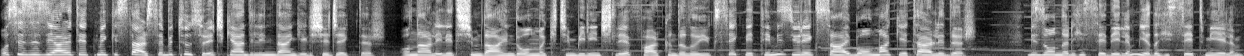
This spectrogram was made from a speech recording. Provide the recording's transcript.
O sizi ziyaret etmek isterse bütün süreç kendiliğinden gelişecektir. Onlarla iletişim dahilinde olmak için bilinçli, farkındalığı yüksek ve temiz yürek sahibi olmak yeterlidir. Biz onları hissedelim ya da hissetmeyelim.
